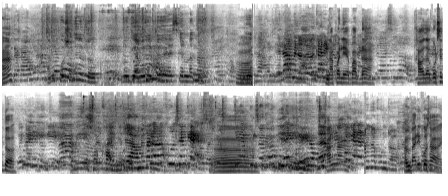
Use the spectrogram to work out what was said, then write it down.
হ্যাঁ আমি পরশু দিনের লোক। রুগী, আমি হইতে স্ক্যান না তো না পালিয়ে পাবনা খাওয়া দাওয়া করছি তো? আমি বাড়ি কোথায়?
